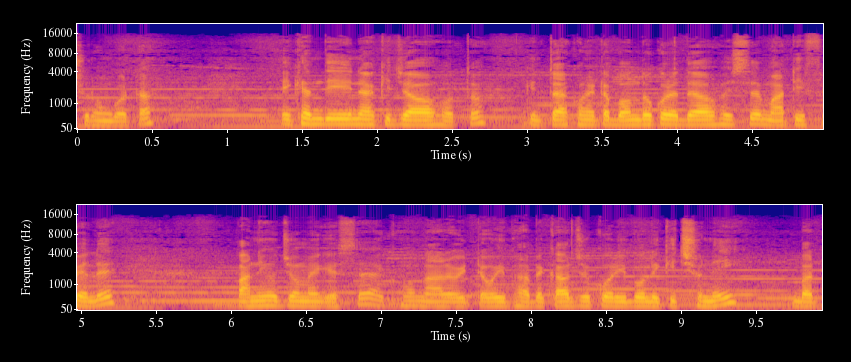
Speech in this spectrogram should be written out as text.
সুরঙ্গটা। এখান দিয়ে নাকি যাওয়া হতো, কিন্তু এখন এটা বন্ধ করে দেওয়া হয়েছে, মাটি ফেলে, পানিও জমে গেছে। এখন আর ওইটা ওইভাবে কার্যকরী বলে কিছু নেই বাট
